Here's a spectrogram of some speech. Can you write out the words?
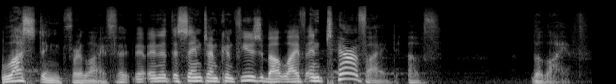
lusting for life, and at the same time confused about life and terrified of the life.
